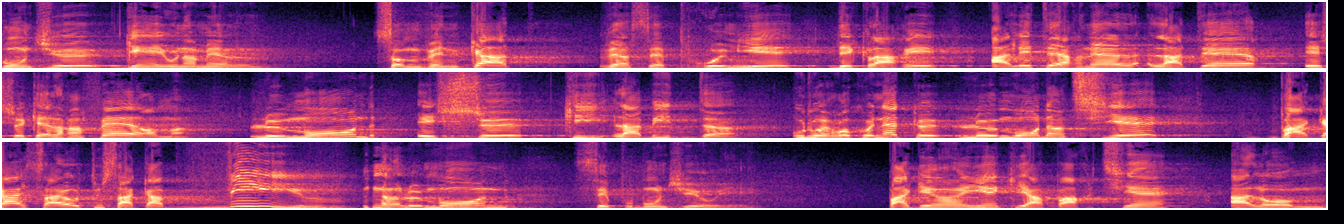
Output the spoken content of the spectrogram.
bon Dieu gagne au amel. Somme 24, verset 1er, déclaré à l'Éternel la terre et ce qu'elle renferme, le monde et ceux qui l'habitent. Vous devez reconnaître que le monde entier, bagage, ça, tout ça qui vivre dans le monde, c'est pour bon Dieu. Pas rien qui appartient à l'homme.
